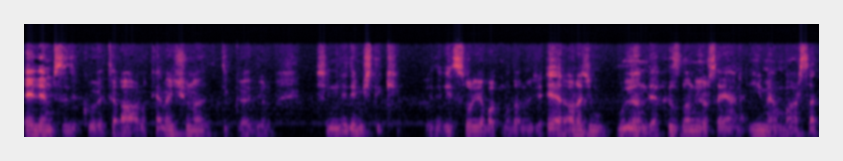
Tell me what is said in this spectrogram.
eylemsizlik kuvveti ağırlık. Hemen şuna dikkat ediyorum. Şimdi ne demiştik? soruya bakmadan önce eğer aracım bu yönde hızlanıyorsa yani ivmen varsa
